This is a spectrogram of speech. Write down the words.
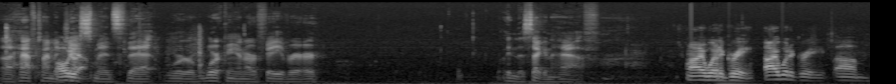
uh, halftime oh, adjustments yeah. that were working in our favor in the second half. I would agree. I would agree. Um,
